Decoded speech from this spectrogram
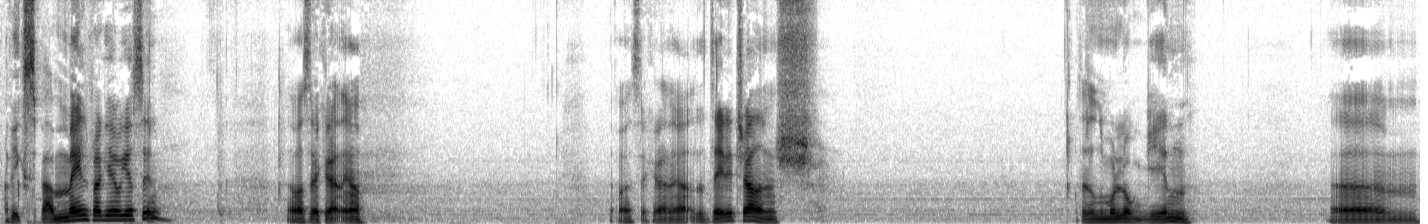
Jeg fikk spam-mail fra GeoGuessr. Det var strekkregninga. Det var strekkregninga. The Daily Challenge. Det er sånn du må logge inn. Um,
